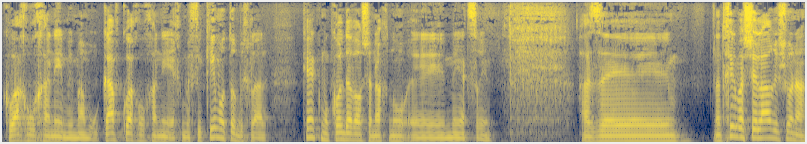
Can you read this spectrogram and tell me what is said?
כוח רוחני, ממה מורכב כוח רוחני, איך מפיקים אותו בכלל. כן, כמו כל דבר שאנחנו אה, מייצרים. אז אה, נתחיל בשאלה הראשונה.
